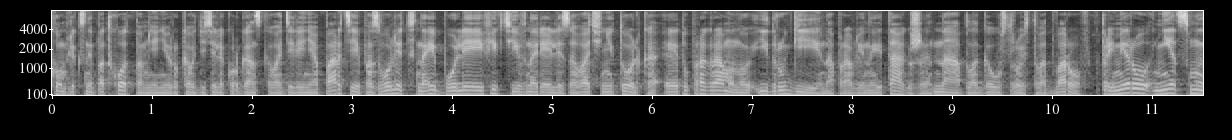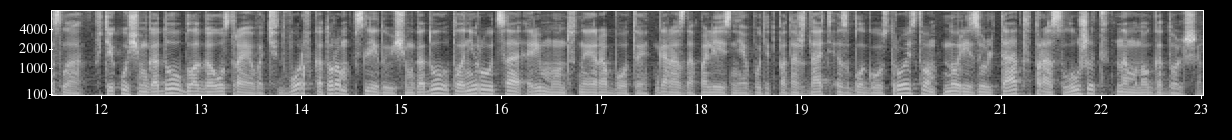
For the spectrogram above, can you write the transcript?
Комплексный подход, по мнению руководителя Курганского отделения партии, позволит наиболее эффективно реализовать не только эту программу, но и другие, направленные также на благоустройство дворов. К примеру, нет смысла в текущем году благоустраивать двор, в котором в следующем году планируются ремонтные работы. Гораздо полезнее будет подождать с благоустройством, но результат прослужит намного дольше.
